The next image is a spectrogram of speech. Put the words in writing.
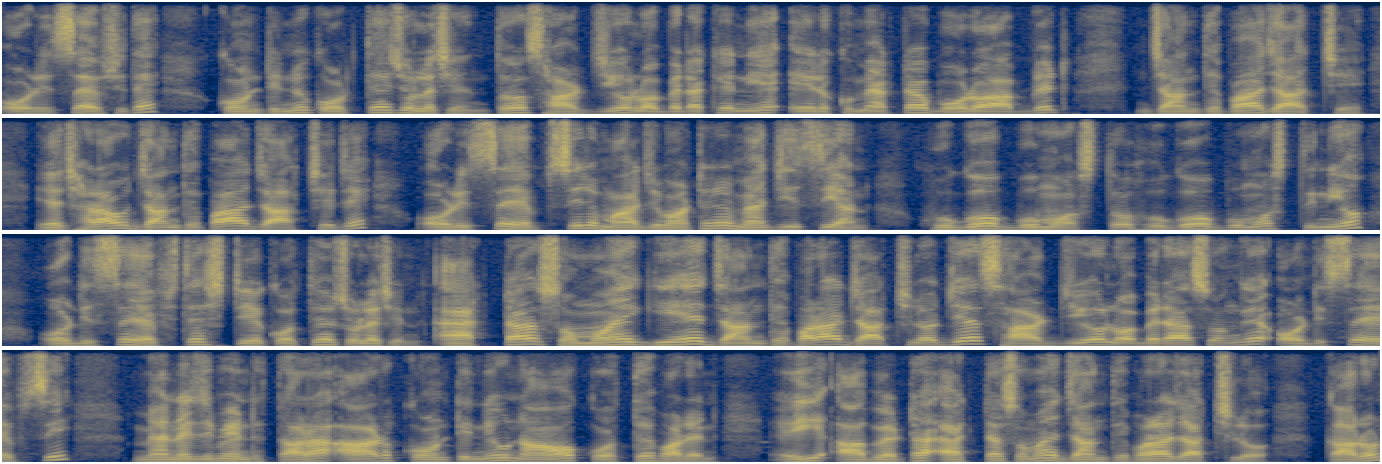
ওড়িশা এফসিতে কন্টিনিউ করতে চলেছেন। তো সার্জিও লোবেরাকে নিয়ে এরকমই একটা বড় আপডেট জানতে পাওয়া যাচ্ছে। এছাড়াও জানতে পাওয়া যাচ্ছে যে ওড়িশা এফসির মাঝ মাঠের ম্যাজিশিয়ান হুগো বুমস। তো হুগো বুমস তিনিও ওডিশা এফসিতে স্টে করতে চলেছেন। একটা সময় গিয়ে জানতে পারা যাচ্ছিল যে সার্জিও লবেরার সঙ্গে ওডিশা এফসি ম্যানেজমেন্ট, তারা আর কন্টিনিউ নাও করতে পারেন। এই আপডেটটা একটা সময় জানতে পারা যাচ্ছিল। কারণ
